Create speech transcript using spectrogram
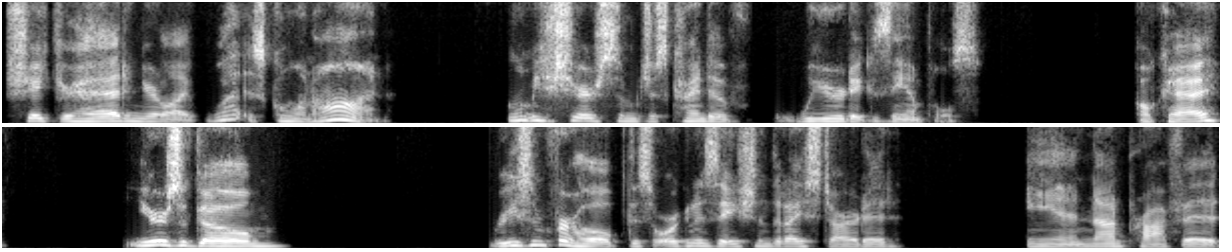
shake your head and you're like, what is going on? Let me share some just kind of weird examples. Okay. Years ago, Reason for Hope, this organization that I started and nonprofit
